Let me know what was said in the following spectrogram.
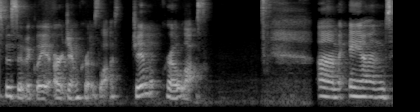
specifically are Jim Crow's laws. Jim Crow laws. Um, and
